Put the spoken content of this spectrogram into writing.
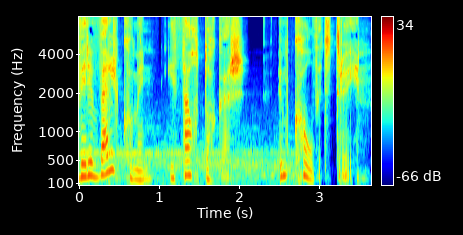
Veri velkomin í þátt okkar um COVID-draugin.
